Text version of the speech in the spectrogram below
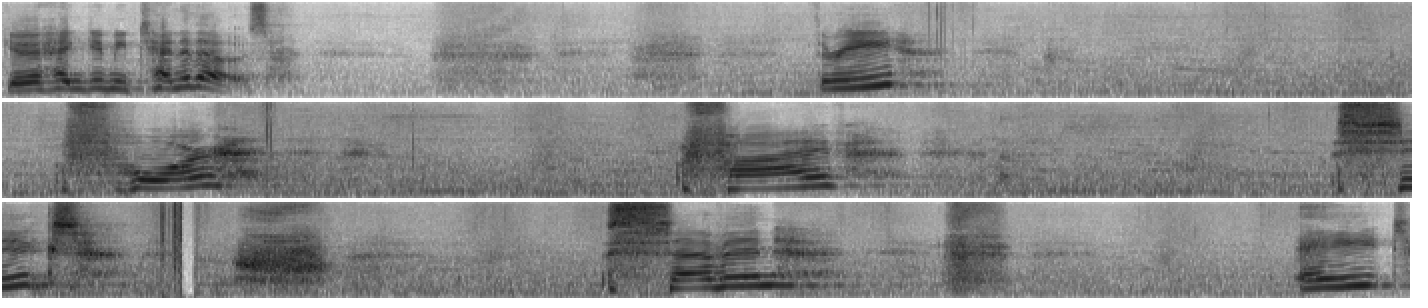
Go ahead and give me 10 of those. Three, four, five, six, seven, eight,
